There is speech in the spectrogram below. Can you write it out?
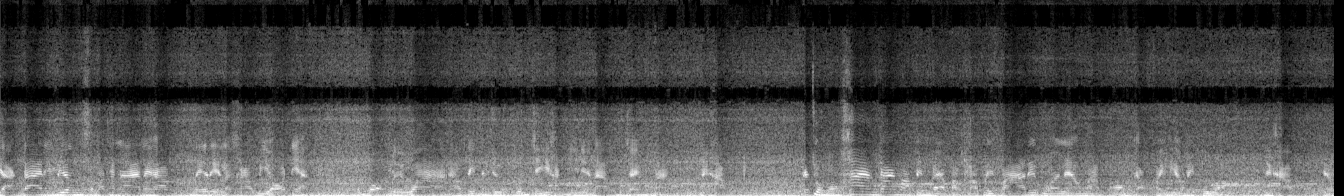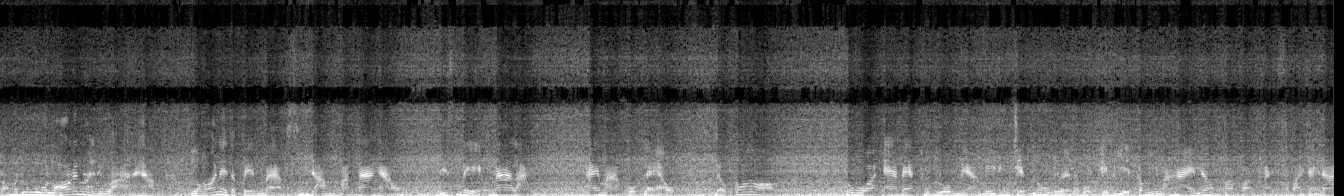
อยากได้ในเรื่องสมรรถนะนะครับ ในเรทราคาวิออสเนี่ยผมบอกเลยว่าเอาติส1.6รุ่น G คันนี้เนี่ยน่าสนใจมากนะครับ กระจกมองข้างได้มาเป็นแบบปรับพับไฟฟ้าเรียบร้อยแล้วมาพร้อมกับไฟเลี้ยวในตัวนะครับเดี๋ยวเรามาดูล้อกันหน่อยดีกว่านะครับ ล้อเนี่ยจะเป็นแบบสีดำปัดหน้าเงาดิสเบรกหน้าหลังให้มาครบแล้ว แล้วก็ ตัวแอร์แบ็กถุงลมเนี่ยมีถึง 7 ลูกเลยระบบ ABS ก็มีมาให้เรื่องของความปลอดภัยสบายใจได้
